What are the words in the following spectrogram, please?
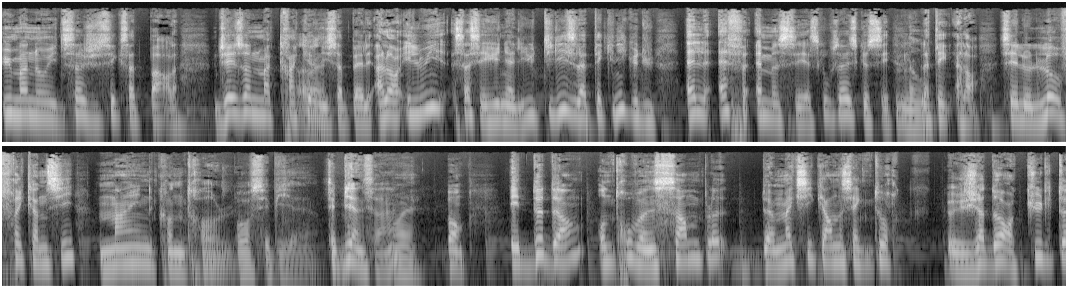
humanoïde, ça je sais que ça te parle. Jason McCracken, Ah ouais. il s'appelle. Alors il- lui, ça c'est génial, il utilise la technique du LFMC. Est-ce que vous savez ce que c'est? Non. La Alors c'est le Low Frequency Mind Control. Oh, c'est bien. C'est bien ça. hein? Ouais. Bon. Et dedans, on trouve un sample d'un maxi 45 tours que j'adore, culte,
